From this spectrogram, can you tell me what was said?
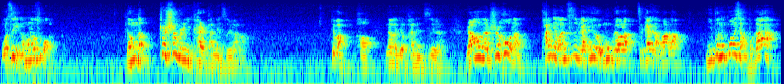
我自己能不能做？等等，这是不是你开始盘点资源了？对吧？好，那么就盘点资源。然后呢，之后呢，盘点完资源又有目标了，这该咋办了？你不能光想不干啊，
